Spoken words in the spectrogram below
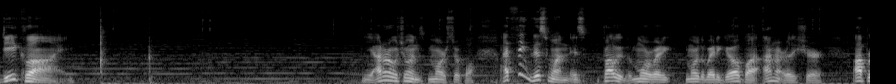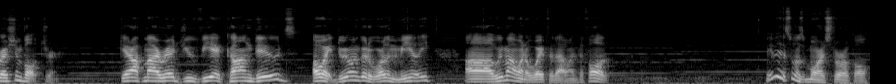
Decline. Yeah, I don't know which one's more circle. I think this one is probably more way to, more the way to go, but I'm not really sure. Operation Vulture. Get off my red, you Viet Cong dudes. Oh wait, do we want to go to war them immediately? Uh, we might want to wait for that one. The fall. Maybe this one's more historical.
